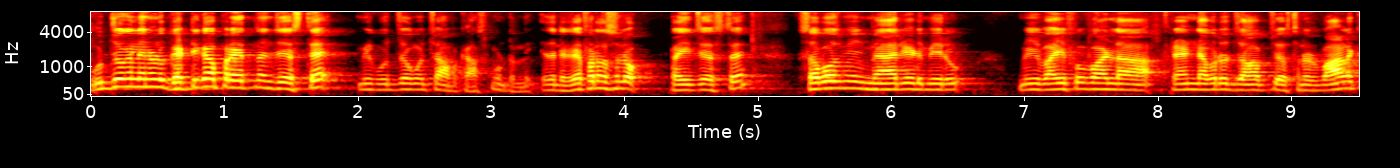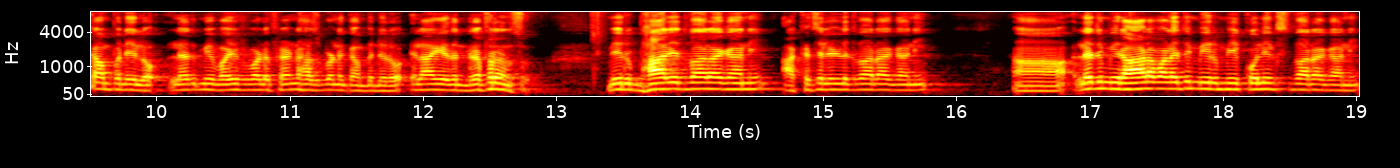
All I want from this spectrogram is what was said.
ఉద్యోగం లేనివాడు గట్టిగా ప్రయత్నం చేస్తే మీకు ఉద్యోగం వచ్చే అవకాశం ఉంటుంది. ఏదైనా రెఫరెన్స్లో ట్రై చేస్తే సపోజ్ మీ మ్యారీడ్ మీరు మీ వైఫ్ వాళ్ళ ఫ్రెండ్ ఎవరో జాబ్ చేస్తున్నారు వాళ్ళ కంపెనీలో లేదా మీ వైఫ్ వాళ్ళ ఫ్రెండ్ హస్బెండ్ కంపెనీలో ఇలాగ ఏదైనా రెఫరెన్స్ మీరు భార్య ద్వారా కానీ అక్క చెల్లెళ్ళ ద్వారా కానీ లేదా మీరు ఆడవాళ్ళైతే మీరు మీ కొలీగ్స్ ద్వారా కానీ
